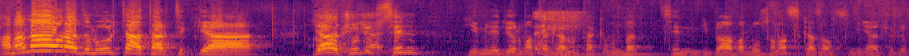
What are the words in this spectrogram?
Ananı avradını ulti at artık ya. Ya Abi çocuk yani- sen yemin ediyorum Atakan'ın takımında senin gibi adam olsa nasıl kazansın ya çocuk.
